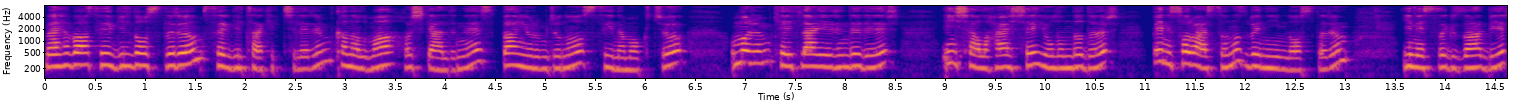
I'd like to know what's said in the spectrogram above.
Merhaba sevgili dostlarım, sevgili takipçilerim. Kanalıma hoş geldiniz. Ben yorumcunuz Sinem Okçu. Umarım keyifler yerindedir. İnşallah her şey yolundadır. Beni sorarsanız ben iyiyim dostlarım. Yine size güzel bir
